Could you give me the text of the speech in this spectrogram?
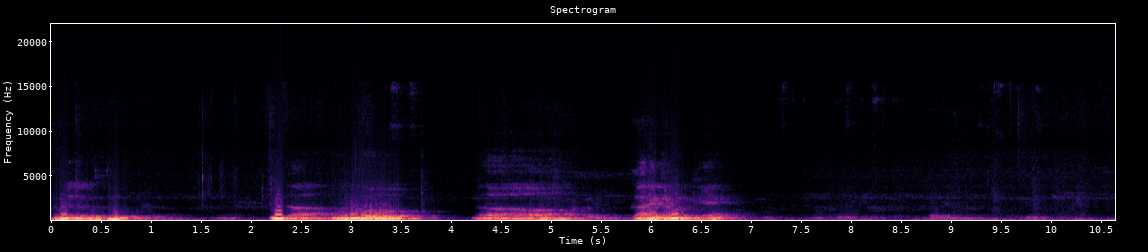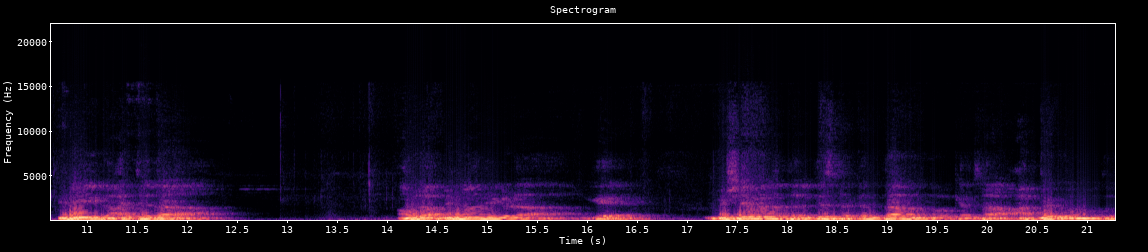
ನಮಗೆಲ್ಲ ಗೊತ್ತು. ಇಂಥ ಒಂದು ಕಾರ್ಯಕ್ರಮಕ್ಕೆ ಇಡೀ ರಾಜ್ಯದ ಅವರ ಅಭಿಮಾನಿಗಳಿಗೆ ವಿಷಯವನ್ನು ತಲುಪಿಸ್ತಕ್ಕಂಥ ಒಂದು ಕೆಲಸ ಆಗಬೇಕು ಅನ್ನೋದು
